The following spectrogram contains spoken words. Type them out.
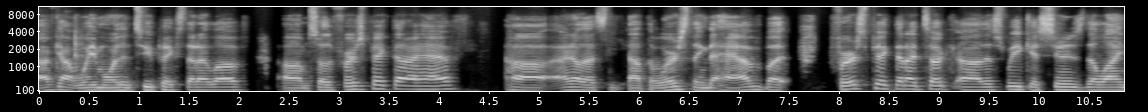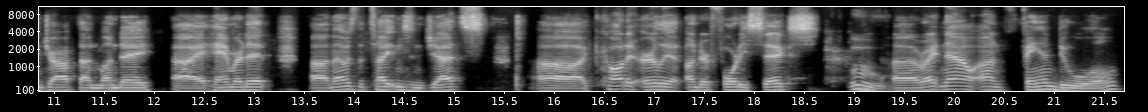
I've got way more than two picks that I love. Um, so the first pick that I have Uh, I know that's not the worst thing to have, but first pick that I took uh, this week, as soon as the line dropped on Monday, I hammered it. Uh, that was the Titans and Jets. Uh, caught it early at under 46. Ooh. Uh, right now on FanDuel,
